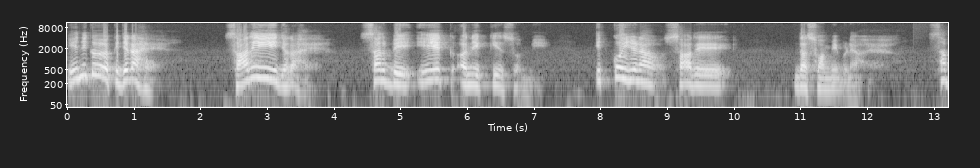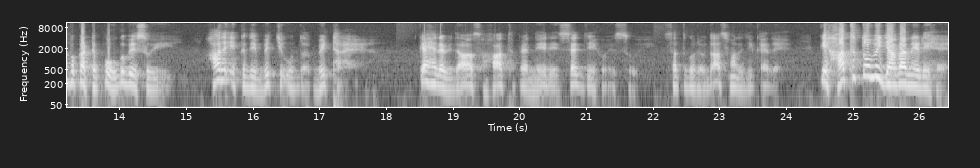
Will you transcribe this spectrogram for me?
ਇਹ ਨਹੀਂ ਕਿ ਇੱਕ ਜਗ੍ਹਾ ਹੈ ਸਾਰੀ ਜਗ੍ਹਾ ਹੈ। ਸਰਬੇ ਏਕ ਅਨੇਕੇ ਸੁਆਮੀ। ਇੱਕੋ ਹੀ ਜਿਹੜਾ ਸਾਰੇ ਦਾ ਸੁਆਮੀ ਬਣਿਆ ਹੋਇਆ ਹੈ। ਸਭ ਘਟ ਭੋਗ ਵੇ ਹਰ ਇੱਕ ਦੇ ਵਿੱਚ ਉਹਦਾ ਬੈਠਾ ਹੈ। ਕਹਿ ਰਵਿਦਾਸ, ਹੱਥ ਪੈ ਨੇਰੇ ਸੱਜੇ ਹੋਏ ਸੋਈ। ਸਤਿਗੁਰੂ ਰਵਿਦਾਸ ਮਹਾਰਾਜ ਜੀ ਕਹਿ ਰਹੇ ਕਿ ਹੱਥ ਤੋਂ ਵੀ ਜ਼ਿਆਦਾ ਨੇੜੇ ਹੈ,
